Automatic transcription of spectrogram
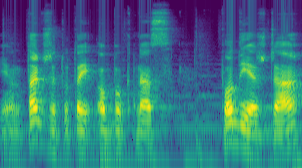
I on także tutaj obok nas podjeżdża.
